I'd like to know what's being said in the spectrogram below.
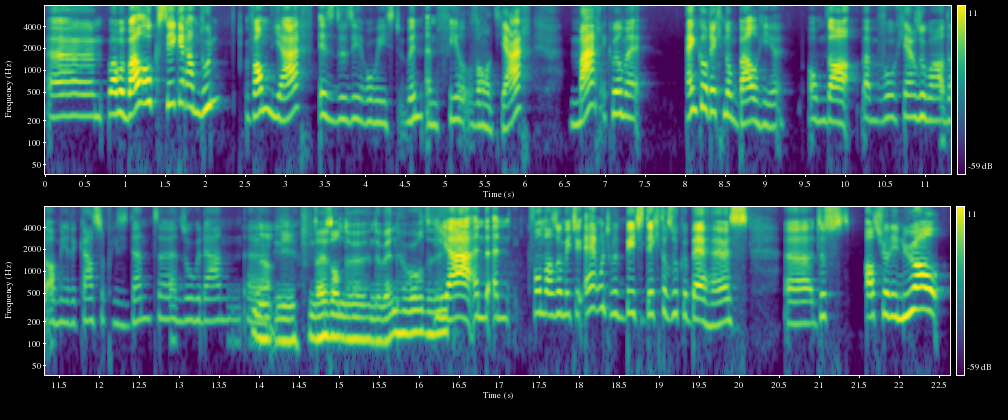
Uh, wat we wel ook zeker aan doen van het jaar is de Zero Waste Win en Fail van het jaar. Maar ik wil me enkel richten op België omdat we hebben vorig jaar zo wat de Amerikaanse president uh, en zo gedaan. Uh, ja, nee. Dat is dan de, de win geworden. Zeker? Ja, en, en ik vond dat zo'n beetje. Eigenlijk moeten we een beetje dichter zoeken bij huis. Uh, dus als jullie nu al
